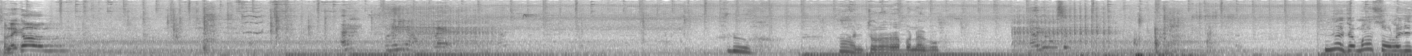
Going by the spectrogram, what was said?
Assalamualaikum. Udah nyampe. Aduh. Hancur harapan aku. Udah masuk. Ini ajak masuk lagi.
